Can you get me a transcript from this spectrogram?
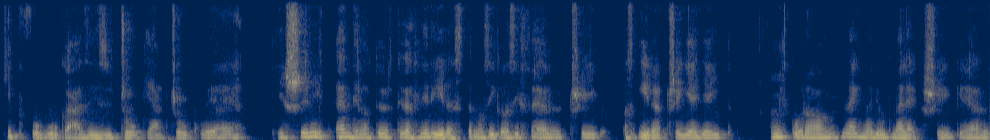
kipufogó gázízű csókját csókolja el. És én itt ennél a történetnél éreztem az igazi felnőttség, az érettség jegyeit, amikor a legnagyobb melegséggel,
